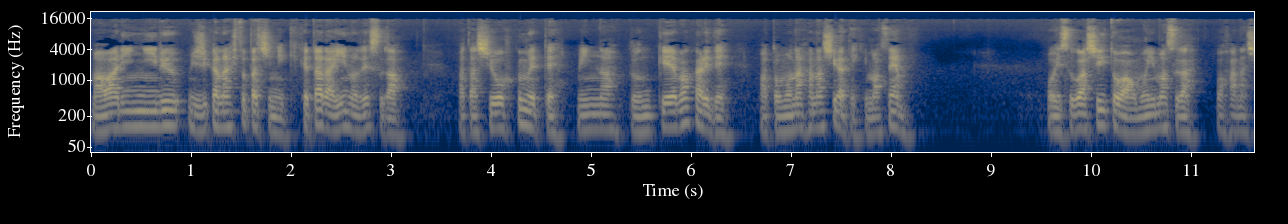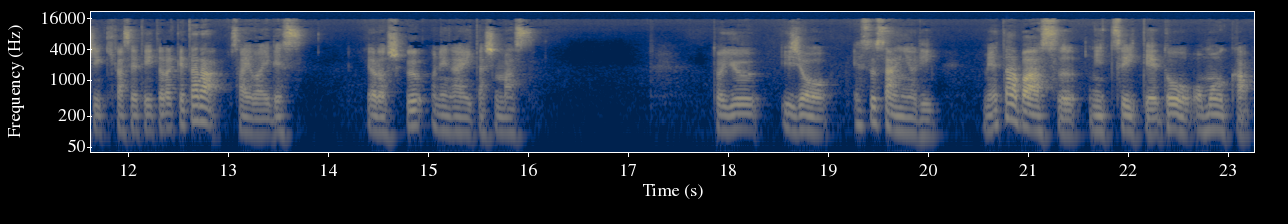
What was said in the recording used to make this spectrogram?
周りにいる身近な人たちに聞けたらいいのですが、私を含めてみんな文系ばかりでまともな話ができません。お忙しいとは思いますが、お話聞かせていただけたら幸いです。よろしくお願いいたします。という以上、S さんよりメタバースについてどう思うか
